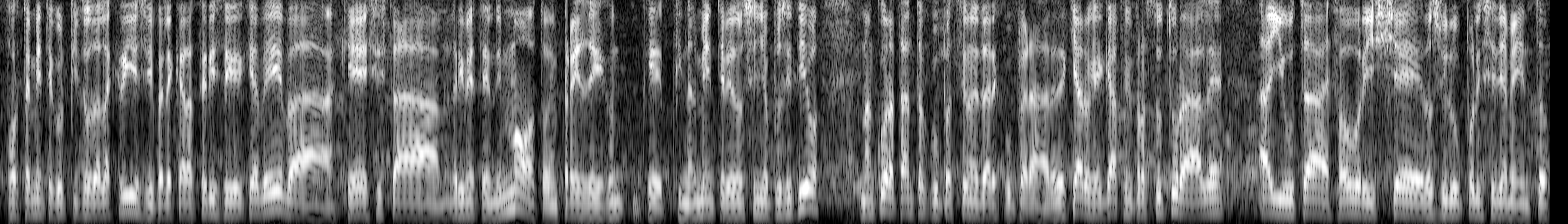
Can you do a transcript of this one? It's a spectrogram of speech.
fortemente colpito dalla crisi per le caratteristiche che aveva, che si sta rimettendo in moto, imprese che, che finalmente vedono un segno positivo, ma ancora tanta occupazione da recuperare. Ed è chiaro che il gap infrastrutturale aiuta e favorisce lo sviluppo l'insediamento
